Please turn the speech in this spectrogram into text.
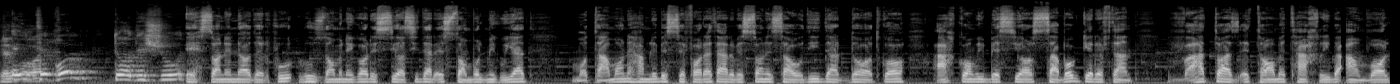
انتقال داده شد. احسان نادرپور روزنامه‌نگار سیاسی در استانبول می‌گوید متهمان حمله به سفارت عربستان سعودی در دادگاه احکامی بسیار سبک گرفتند و حتی از اتهام تخریب اموال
